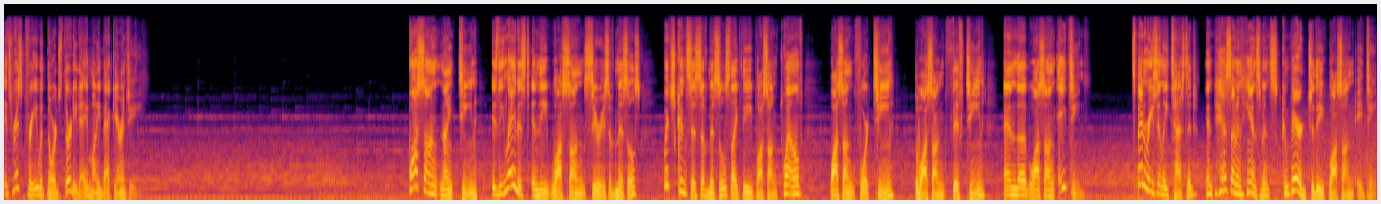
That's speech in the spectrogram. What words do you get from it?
It's risk-free with Nord's 30-day money-back guarantee. Hwasong 19 is the latest in the Hwasong series of missiles, which consists of missiles like the Hwasong 12, Hwasong 14, the Hwasong 15, and the Hwasong 18. It's been recently tested and has some enhancements compared to the Hwasong 18.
